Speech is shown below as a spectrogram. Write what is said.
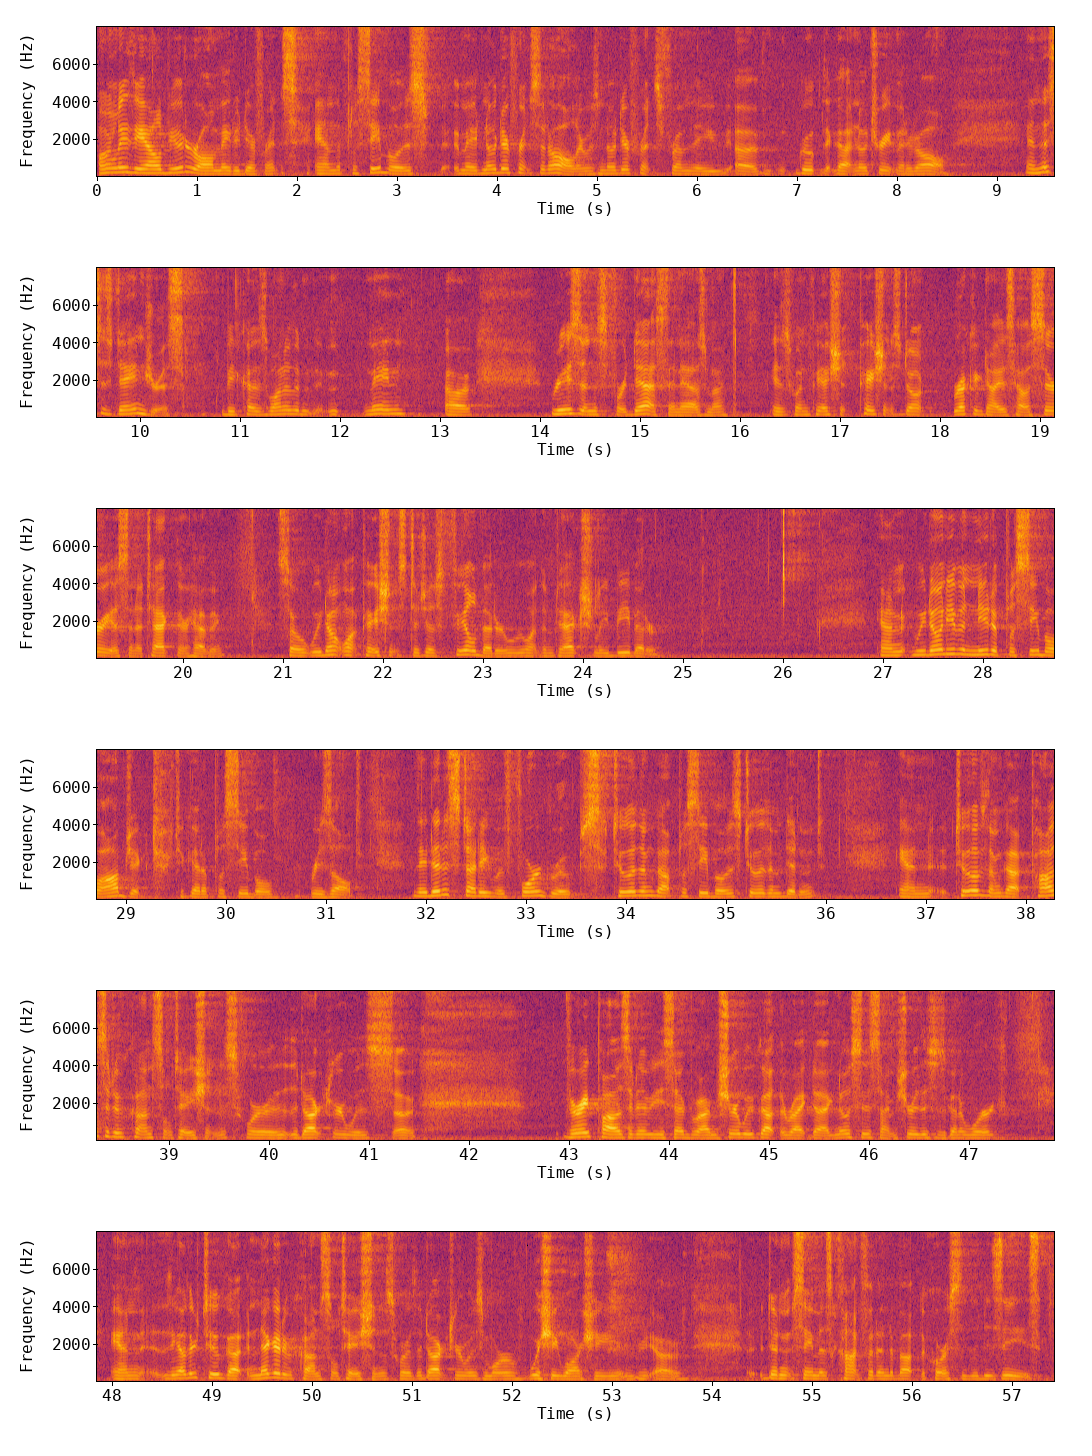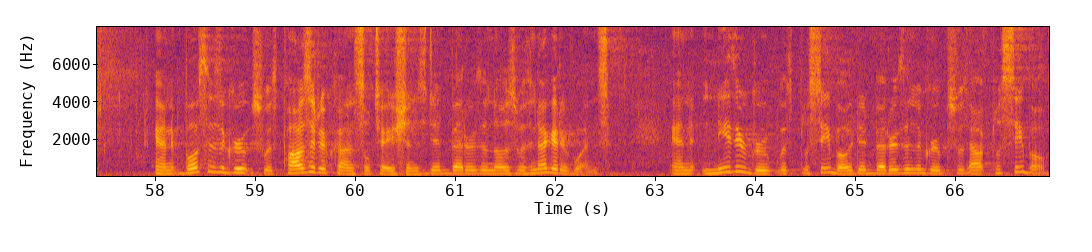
only the albuterol made a difference, and the placebos made no difference at all. There was no difference from the uh, group that got no treatment at all. And this is dangerous because one of the main uh, reasons for death in asthma is when patient, patients don't recognize how serious an attack they're having. So we don't want patients to just feel better, we want them to actually be better. And we don't even need a placebo object to get a placebo result. They did a study with four groups. Two of them got placebos, two of them didn't. And two of them got positive consultations where the doctor was uh, very positive. He said, well, I'm sure we've got the right diagnosis, I'm sure this is going to work. And the other two got negative consultations where the doctor was more wishy washy and uh, didn't seem as confident about the course of the disease. And both of the groups with positive consultations did better than those with negative ones. And neither group with placebo did better than the groups without placebo.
